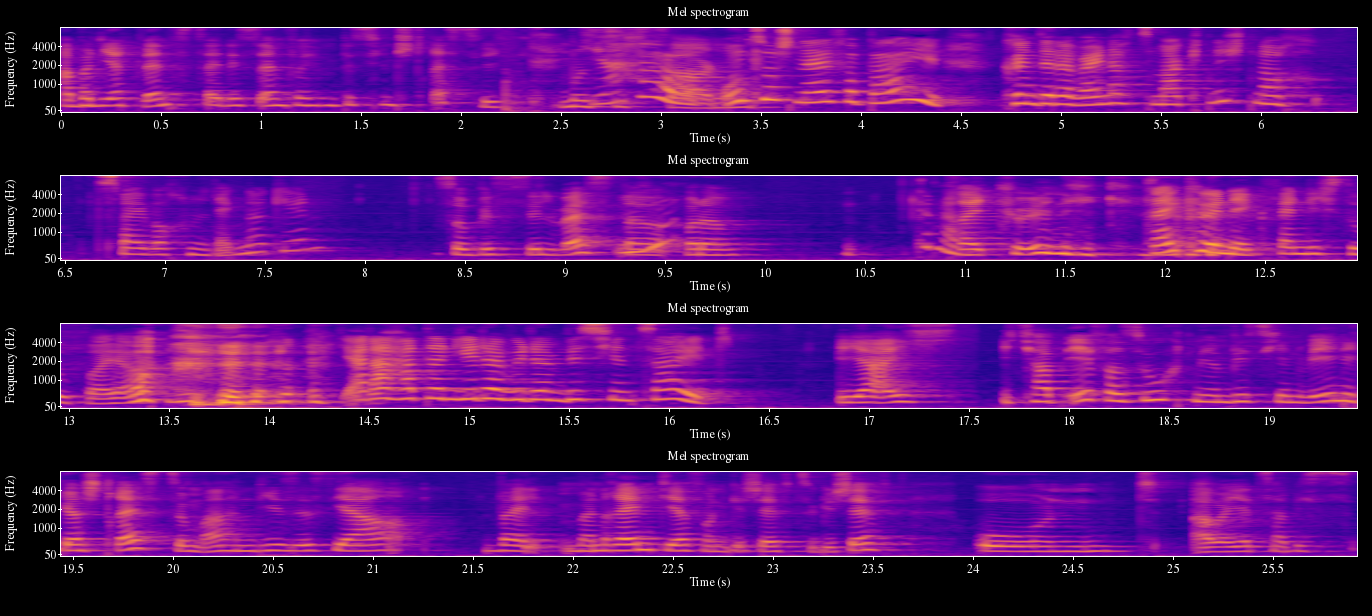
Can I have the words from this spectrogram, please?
Aber die Adventszeit ist einfach ein bisschen stressig, muss ja, ich sagen. und so schnell vorbei. Könnte der Weihnachtsmarkt nicht noch zwei Wochen länger gehen? So bis Silvester oder Genau. Drei König. Drei König fände ich super, ja. ja, da hat dann jeder wieder ein bisschen Zeit. Ja, ich, ich habe eh versucht, mir ein bisschen weniger Stress zu machen dieses Jahr, weil man rennt ja von Geschäft zu Geschäft. Und aber jetzt habe ich es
